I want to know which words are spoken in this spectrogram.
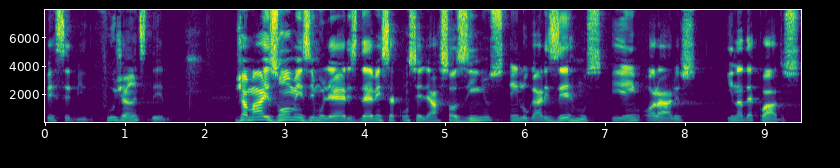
percebido. Fuja antes dele. Jamais homens e mulheres devem se aconselhar sozinhos em lugares ermos e em horários inadequados.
